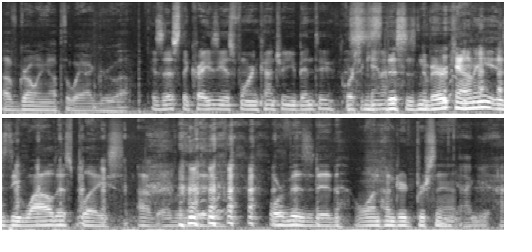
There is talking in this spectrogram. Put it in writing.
of growing up the way I grew up. Is this the craziest foreign country you've been to, This is, Corsicana? this is Navarro County is the wildest place I've ever lived or visited 100%. I get, I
